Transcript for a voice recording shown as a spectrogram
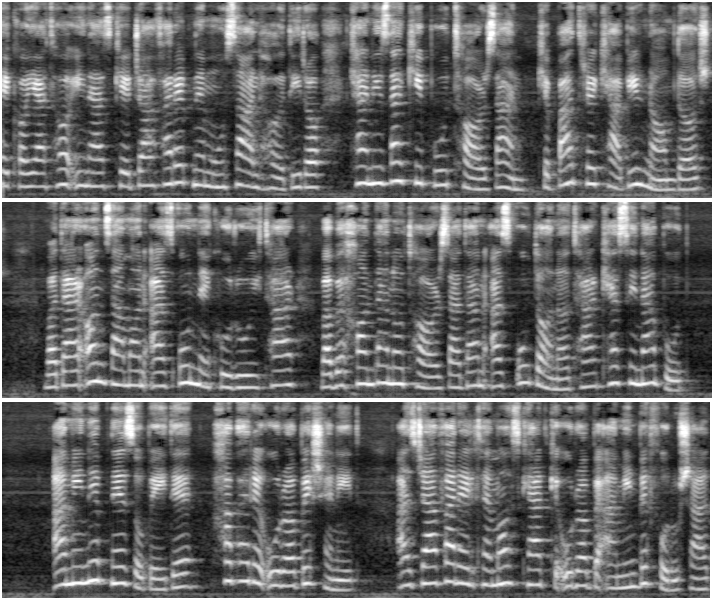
حکایت ها این است که جعفر ابن موسی الهادی را کنیزکی بود تارزن که بدر کبیر نام داشت و در آن زمان از او نکورویتر و به خواندن و تار زدن از او داناتر کسی نبود. امین ابن زبیده خبر او را بشنید. از جعفر التماس کرد که او را به امین بفروشد.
